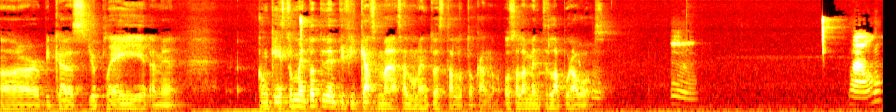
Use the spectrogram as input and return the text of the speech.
or because you play it? I mean, ¿con qué instrumento te identificas más al momento de estarlo tocando? ¿O solamente es la pura voz? Hmm. Well,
